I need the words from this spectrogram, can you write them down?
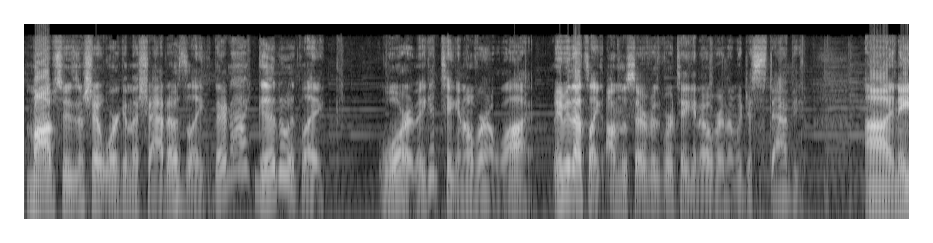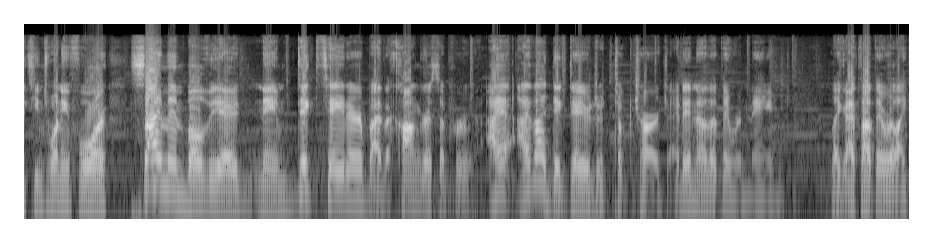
mobsters and shit work in the shadows. Like they're not good with like war. They get taken over a lot. Maybe that's like on the surface we're taken over and then we just stab you. Uh, in 1824, Simon Bolivar named dictator by the Congress approved. I I thought dictator just took charge. I didn't know that they were named. Like I thought they were like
